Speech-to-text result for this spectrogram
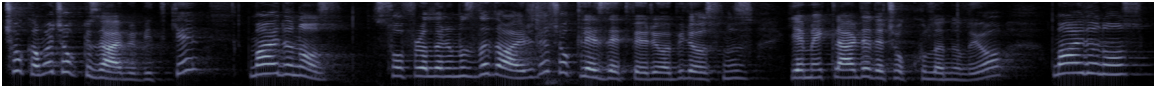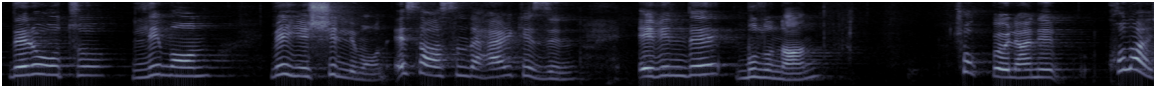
çok ama çok güzel bir bitki. Maydanoz sofralarımızda da ayrıca çok lezzet veriyor biliyorsunuz. Yemeklerde de çok kullanılıyor. Maydanoz, dereotu, limon ve yeşil limon esasında herkesin evinde bulunan çok böyle hani kolay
